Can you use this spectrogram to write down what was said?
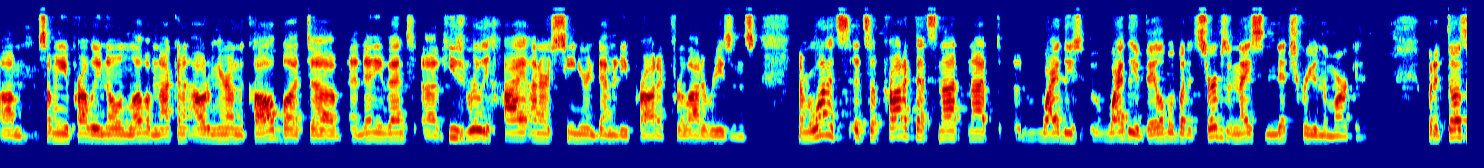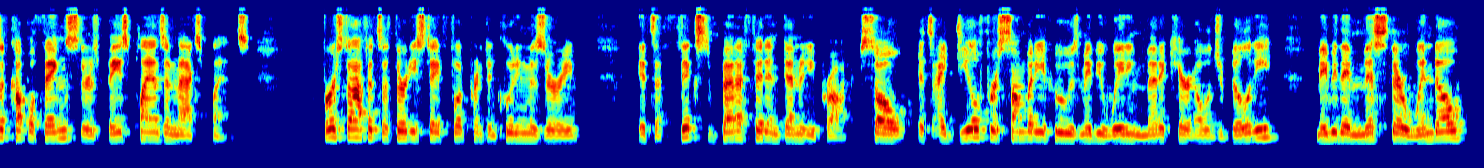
Um, some of you probably know and love. I'm not going to out him here on the call, but uh, in any event, uh, he's really high on our senior indemnity product for a lot of reasons. Number one, it's it's a product that's not not widely widely available, but it serves a nice niche for you in the market. But it does a couple things. There's base plans and max plans. First off, it's a 30 state footprint, including Missouri. It's a fixed benefit indemnity product. So it's ideal for somebody who's maybe waiting Medicare eligibility. Maybe they missed their window.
